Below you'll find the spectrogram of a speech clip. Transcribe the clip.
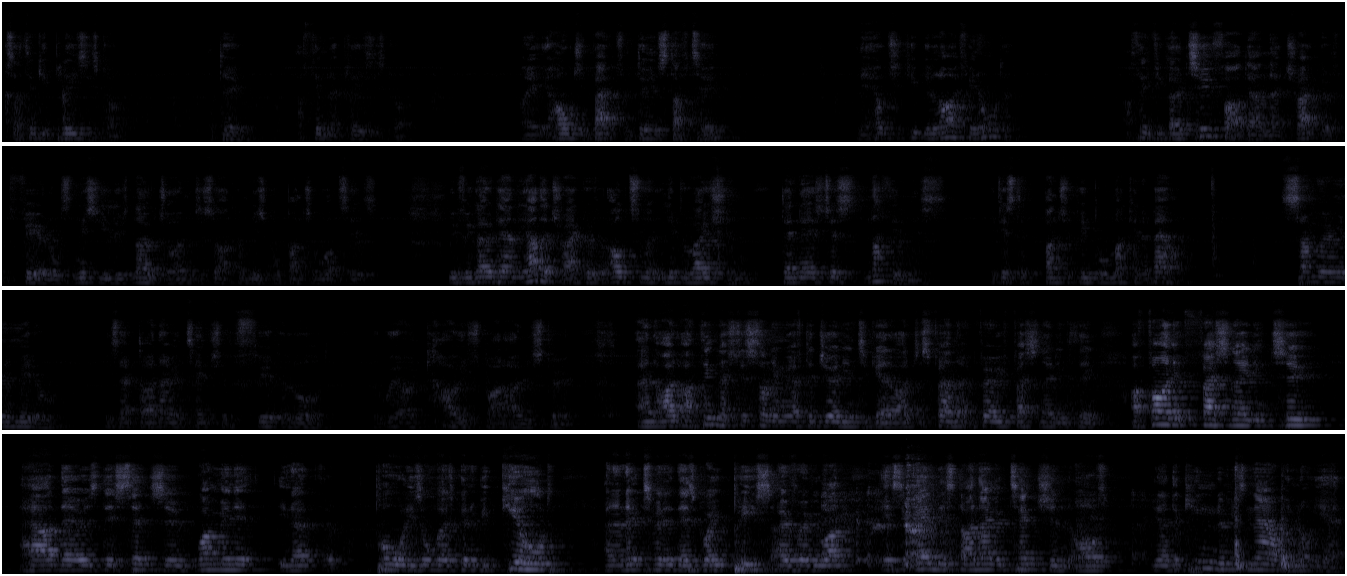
Because I think it pleases God. Do. I think that pleases God. It holds you back from doing stuff too. And it helps you keep your life in order. I think if you go too far down that track of fear and awesomeness, you lose no joy, which is like a miserable bunch of whatsits. But if you go down the other track of ultimate liberation, then there's just nothingness. It's just a bunch of people mucking about. Somewhere in the middle is that dynamic tension of the fear of the Lord, we are encouraged by the Holy Spirit. And I, I think that's just something we have to journey in together. I just found that a very fascinating thing. I find it fascinating too how there is this sense of one minute, you know, Paul is almost going to be killed, and the next minute there's great peace over everyone. It's again this dynamic tension of, you know, the kingdom is now but not yet.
